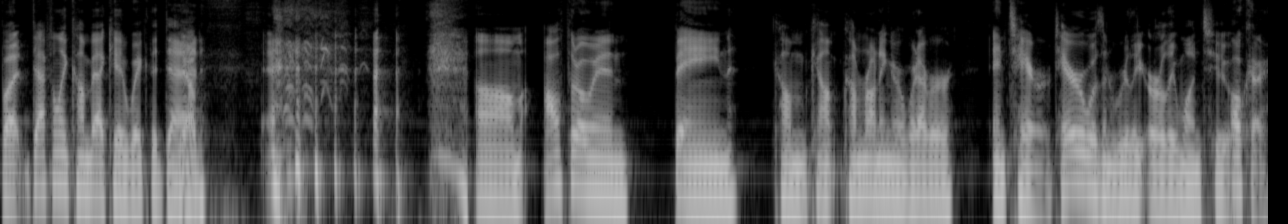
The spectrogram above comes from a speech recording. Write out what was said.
but definitely Comeback Kid, Wake the Dead. um, I'll throw in Bane, come come come running or whatever, and Terror. Terror was a really early one too. Okay.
